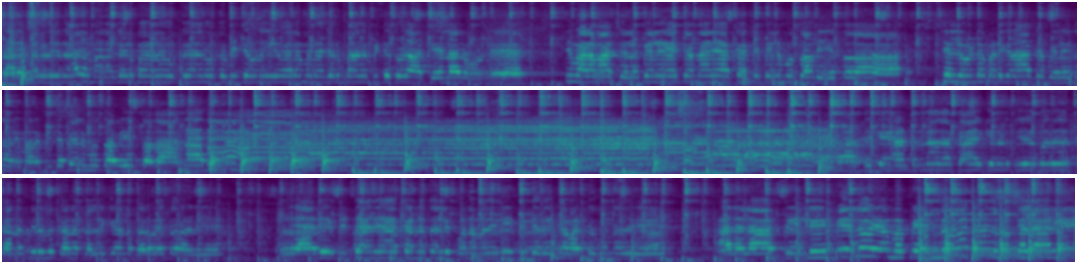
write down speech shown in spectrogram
సరసరుడే మన గర్భాన ఒక బిడ్డ ఉన్న ఇవాళ మన గర్భాన బిడ్డ కూడా చేలాలు ఉండే ఇవాళ మా చెల్లె పెళ్ళి అవుతుందని అక్క పెళ్ళి ముస్తాబి చేస్తుందా చెల్లి ఉండే పడికి నా అక్క పెళ్ళి అవుతుందని మన బిడ్డ పెళ్ళి ముస్తాబి చేస్తుందా నాదా? అందుకే అంటున్నది కాయకి తీయబరు కన్న పిల్లలు కన్న తల్లికి అన్న బరువు అవుతారని. రావే బిడ్డ అని ఆ కన్న తల్లి పునమనేది బిడ్డ రెక్క పట్టుకున్నది. అలలా పెళ్ళి పిల్ల ఎమ్మ పెళ్ళో మొక్కలాని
